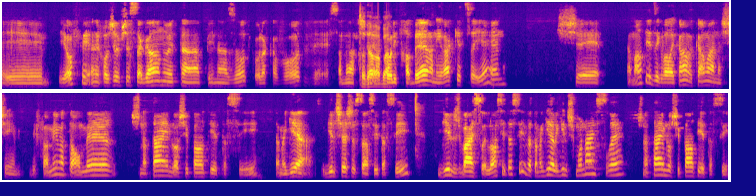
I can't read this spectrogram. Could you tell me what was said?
אה, יופי, אני חושב שסגרנו את הפינה הזאת, כל הכבוד, ושמח שהכל התחבר. אני רק אציין ש... אמרתי את זה כבר לכמה וכמה אנשים, לפעמים אתה אומר, שנתיים לא שיפרתי את השיא, אתה מגיע, גיל 16 עשית שיא, גיל 17 לא עשית שיא, ואתה מגיע לגיל 18, שנתיים לא שיפרתי את השיא.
